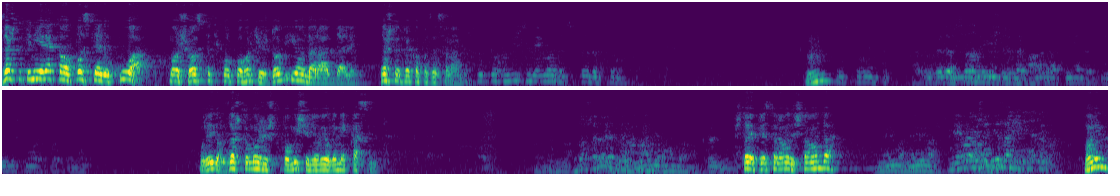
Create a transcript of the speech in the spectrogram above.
Zašto ti nije rekao postoje rukua, možeš ostati koliko hoćeš dobi i onda radi dalje? Zašto je rekao postoje selama? Što to mislim nema da se preda selam. Hmm? Ispomenuto. Preda selam i više da vlada, ti njega slijediš, možeš poslije njega. U redu, ali zašto možeš po mišljenju ove oleme kasniti? Zašto je prestao namaz? Šta je prestao namaz? Šta onda? Nema, nema. Nema više dizanja Molim?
